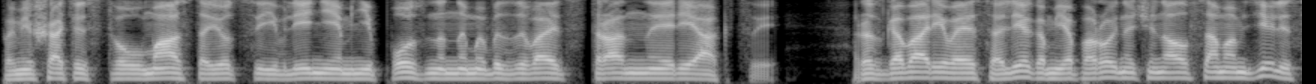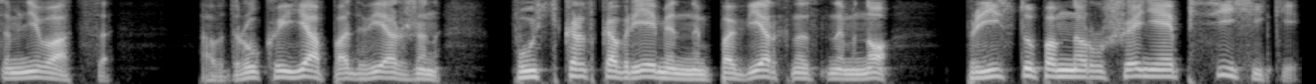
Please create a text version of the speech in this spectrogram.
Помешательство ума остается явлением непознанным и вызывает странные реакции. Разговаривая с Олегом, я порой начинал в самом деле сомневаться. А вдруг и я подвержен, пусть кратковременным, поверхностным, но приступам нарушения психики?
